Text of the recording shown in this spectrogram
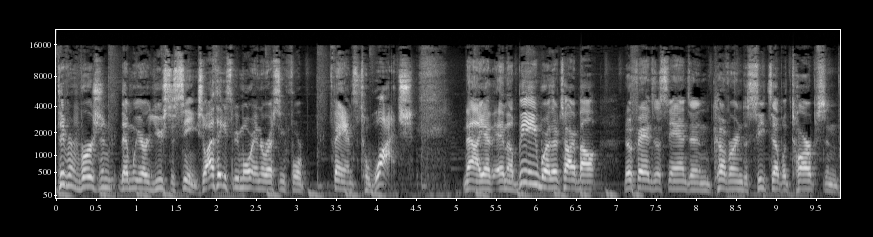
different version than we are used to seeing. So I think it's going to be more interesting for fans to watch. Now you have MLB where they're talking about no fans in the stands and covering the seats up with tarps and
